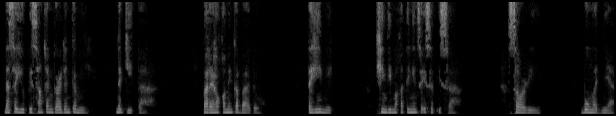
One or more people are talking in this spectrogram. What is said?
Nasa UP Sunken Garden kami, nagkita. Pareho kaming kabado. Tahimik, hindi makatingin sa isa't isa. Sorry, bungad niya.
